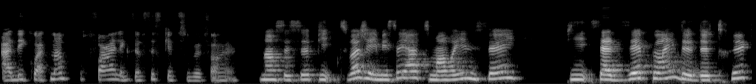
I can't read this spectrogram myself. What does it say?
adéquatement pour faire l'exercice que tu veux faire. Non, c'est ça. Puis tu vois, j'ai aimé ça hier, tu m'as envoyé une feuille puis ça disait plein de, de trucs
